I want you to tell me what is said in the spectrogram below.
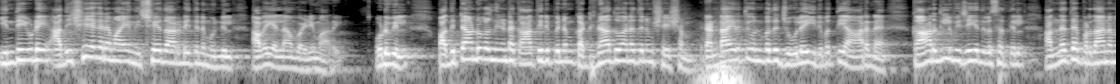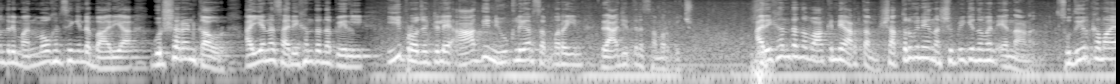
ഇന്ത്യയുടെ അതിശയകരമായ നിശ്ചയദാർഢ്യത്തിന് മുന്നിൽ അവയെല്ലാം വഴിമാറി. ഒടുവിൽ പതിറ്റാണ്ടുകൾ നീണ്ട കാത്തിരിപ്പിനും കഠിനാധ്വാനത്തിനും ശേഷം രണ്ടായിരത്തി ഒൻപത് ജൂലൈ ഇരുപത്തി ആറിന് കാർഗിൽ വിജയ ദിവസത്തിൽ അന്നത്തെ പ്രധാനമന്ത്രി മൻമോഹൻ സിംഗിന്റെ ഭാര്യ Gursharan Kaur I N S Arihant എന്ന പേരിൽ ഈ പ്രോജക്റ്റിലെ ആദ്യ ന്യൂക്ലിയർ സബ്മറൈൻ രാജ്യത്തിന് സമർപ്പിച്ചു. അരിഹന്ത് എന്ന വാക്കിന്റെ അർത്ഥം ശത്രുവിനെ നശിപ്പിക്കുന്നവൻ എന്നാണ്. സുദീർഘമായ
